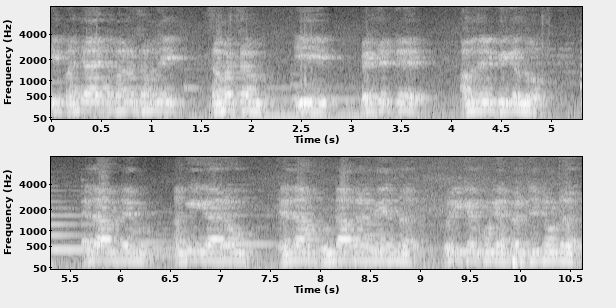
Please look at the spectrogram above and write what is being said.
ഈ പഞ്ചായത്ത് ഭരണസമിതി സമക്ഷം ഈ ബഡ്ജറ്റ് അവതരിപ്പിക്കുന്നു. എല്ലാവരുടെയും അംഗീകാരവും എല്ലാം ഉണ്ടാകണമേ എന്ന് ഒരിക്കൽ കൂടി അഭ്യർത്ഥിച്ചുകൊണ്ട്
